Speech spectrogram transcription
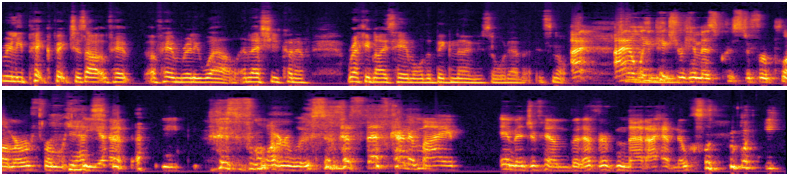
really pick pictures out of him of him really well unless you kind of recognize him or the big nose or whatever. It's not. I, I only picture him as Christopher Plummer from yes. the, uh, the from Waterloo. So that's that's kind of my image of him. But other than that, I have no clue what he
